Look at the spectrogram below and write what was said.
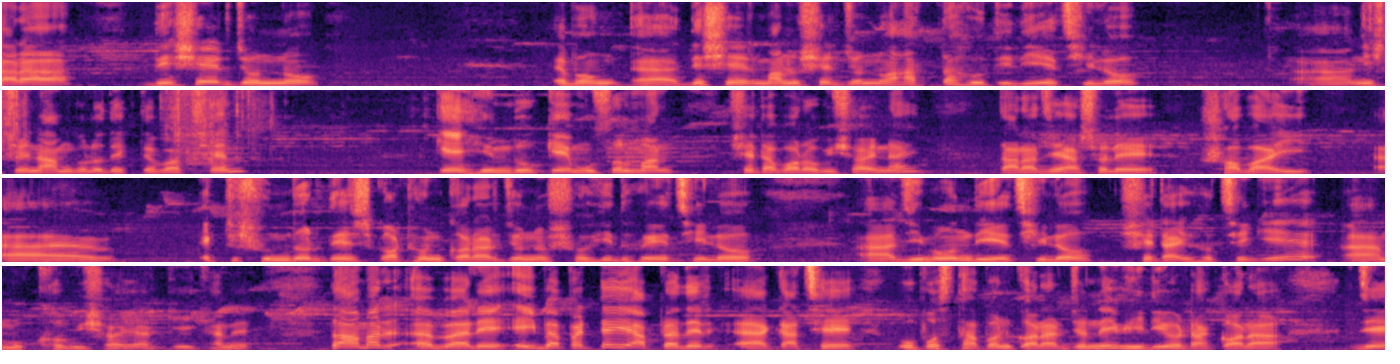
তারা দেশের জন্য এবং দেশের মানুষের জন্য আত্মাহুতি দিয়েছিল। নিশ্চয়ই নামগুলো দেখতে পাচ্ছেন। কে হিন্দু, কে মুসলমান, সেটা বড় বিষয় নয়। তারা যে আসলে সবাই একটি সুন্দর দেশ গঠন করার জন্য শহীদ হয়েছিল জীবন দিয়েছিল, সেটাই হচ্ছে গিয়ে মুখ্য বিষয় আর কি এখানে। তো আমার মানে এই ব্যাপারটাই আপনাদের কাছে উপস্থাপন করার জন্যই ভিডিওটা করা। যে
